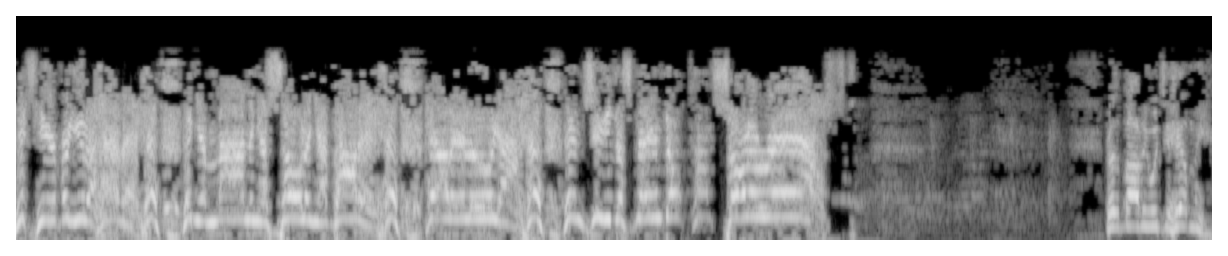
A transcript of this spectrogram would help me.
It's here for you to have it in your mind and your soul and your body. Hallelujah. In Jesus' name, don't come short of rest. Brother Bobby, would you help me?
